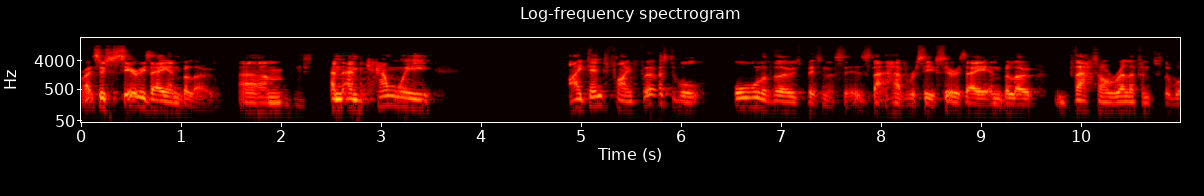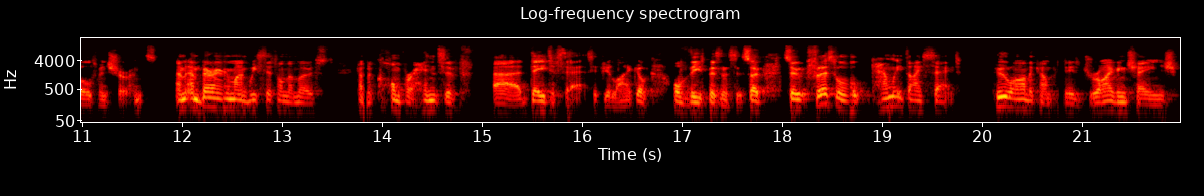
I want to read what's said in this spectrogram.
right? So Series A and below. Um, mm-hmm. and, and can we identify, first of all, all of those businesses that have received Series A and below that are relevant to the world of insurance? And, and bearing in mind, we sit on the most kind of comprehensive uh, data set, if you like, of, of these businesses. So, so first of all, can we dissect who are the companies driving change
